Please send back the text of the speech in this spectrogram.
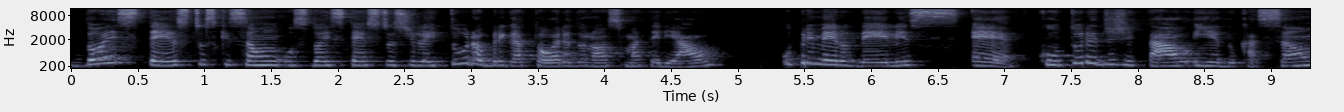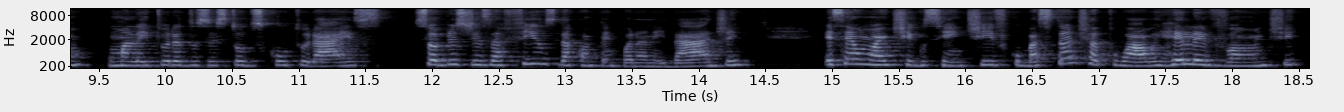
dois textos que são os dois textos de leitura obrigatória do nosso material. O primeiro deles é Cultura Digital e Educação, uma leitura dos estudos culturais sobre os desafios da contemporaneidade. Esse é um artigo científico bastante atual e relevante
